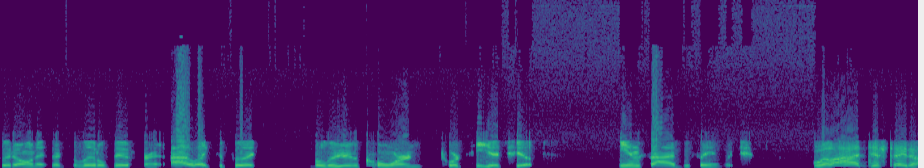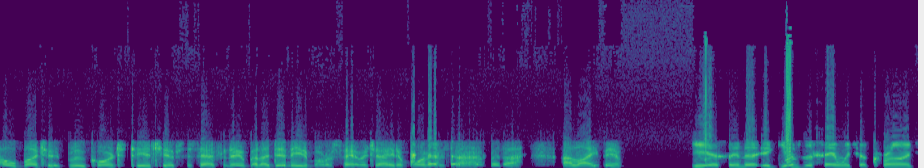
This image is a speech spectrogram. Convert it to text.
put on it that's a little different. I like to put blue corn tortilla chips inside the sandwich. Well, I just ate a whole bunch of blue corn tortilla chips this afternoon, but I didn't eat them on a sandwich. I ate them one at a time, but I, I like them. Yes, and uh, it gives the sandwich a crunch.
